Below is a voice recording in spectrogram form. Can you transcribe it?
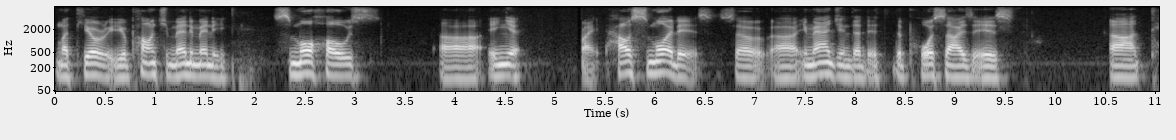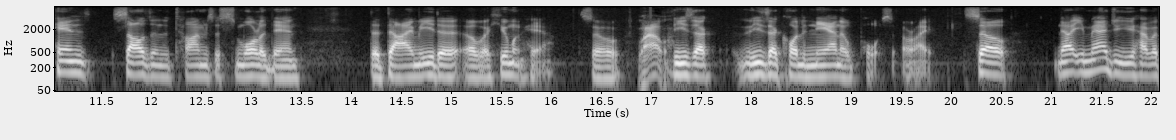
material. You punch many many small holes uh, in it. Right? How small it is. So uh, imagine that it, the pore size is uh, ten thousand times smaller than the diameter of a human hair. So wow, these are these are called nanopores. All right. So now imagine you have a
